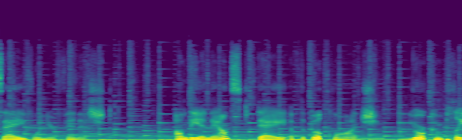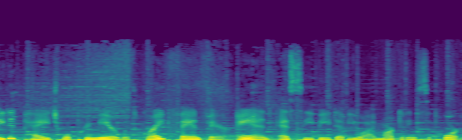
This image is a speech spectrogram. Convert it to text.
Save when you're finished. On the announced day of the book launch, your completed page will premiere with great fanfare and SCBWI marketing support.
